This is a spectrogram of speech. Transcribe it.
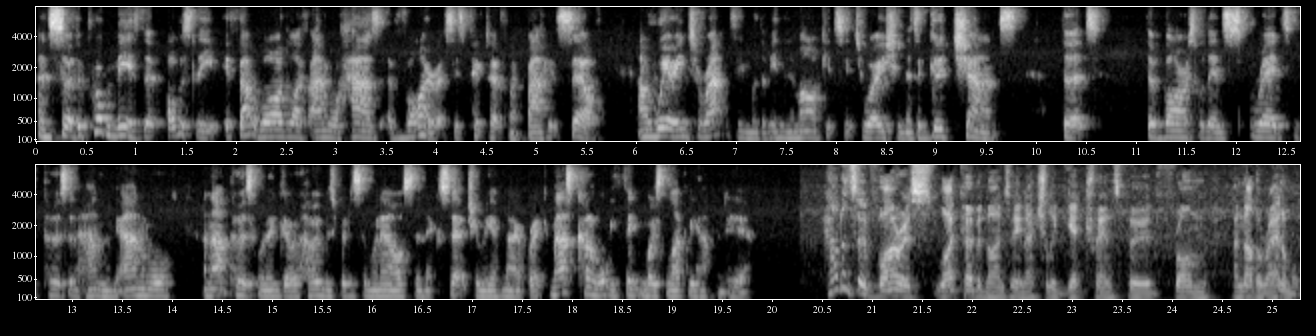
And so the problem is that obviously, if that wildlife animal has a virus, it's picked up from a bat itself, and we're interacting with them in the market situation, there's a good chance that the virus will then spread to the person handling the animal, and that person will then go home and spread to someone else, and etc. And we have an outbreak. And that's kind of what we think most likely happened here. How does a virus like COVID 19 actually get transferred from another animal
